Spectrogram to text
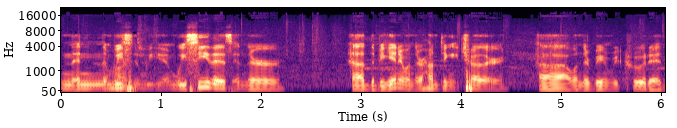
and, and we, we and we see this in their at the beginning when they're hunting each other, uh, when they're being recruited.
